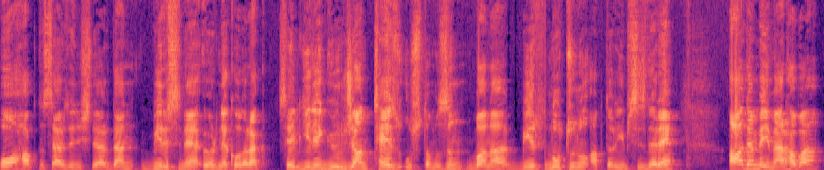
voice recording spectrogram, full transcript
O haklı serzenişlerden birisine örnek olarak sevgili Gürcan Tez ustamızın bana bir notunu aktarayım sizlere. Adem Bey merhaba.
